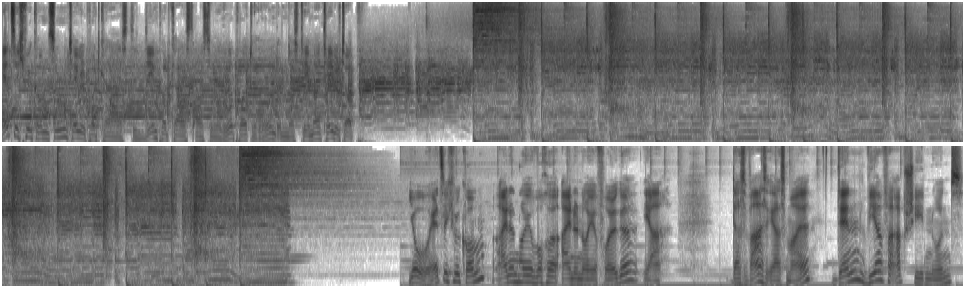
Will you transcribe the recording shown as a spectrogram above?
Herzlich willkommen zum Table Podcast, dem Podcast aus dem Ruhrpott rund um das Thema Tabletop. Jo, herzlich willkommen. Eine neue Woche, eine neue Folge. Ja, das war's erstmal, denn wir verabschieden uns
